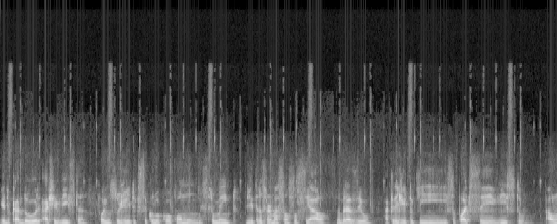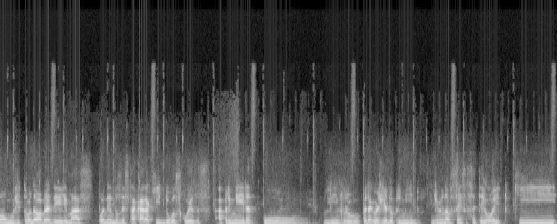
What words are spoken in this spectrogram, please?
educador, ativista, foi um sujeito que se colocou como um instrumento de transformação social no Brasil. Acredito que isso pode ser visto ao longo de toda a obra dele, mas podemos destacar aqui duas coisas. A primeira, o livro Pedagogia do Oprimido, de 1968, que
